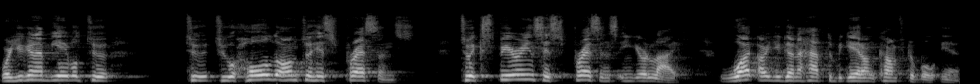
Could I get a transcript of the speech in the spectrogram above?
Where you're going to be able to, to, to hold on to His presence. To experience His presence in your life. What are you going to have to get uncomfortable in?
